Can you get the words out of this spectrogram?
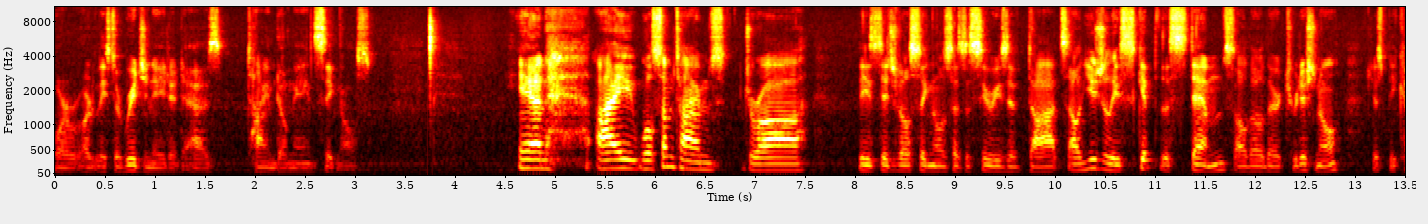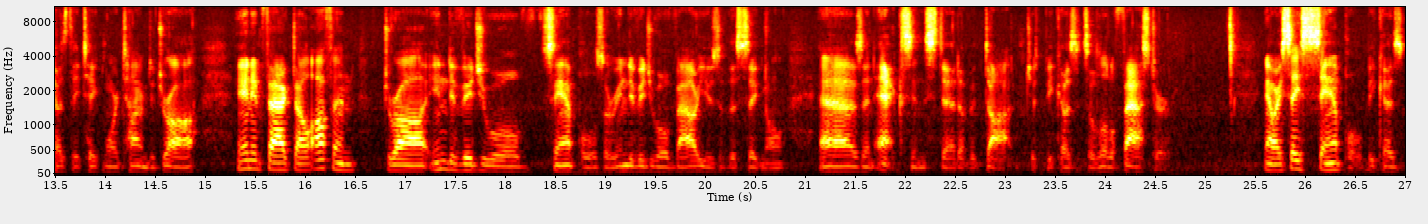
or, or at least originated as time domain signals. And I will sometimes draw these digital signals as a series of dots. I'll usually skip the stems, although they're traditional, just because they take more time to draw. And in fact, I'll often draw individual samples or individual values of the signal as an X instead of a dot, just because it's a little faster. Now I say sample because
